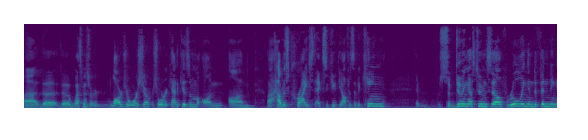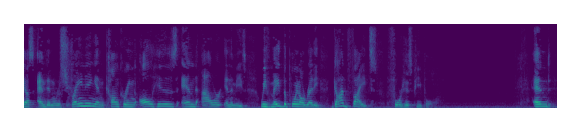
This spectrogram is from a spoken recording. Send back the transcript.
uh, the, the Westminster Larger or Shorter Catechism on um, uh, how does Christ execute the office of a king, subduing us to himself, ruling and defending us, and in restraining and conquering all his and our enemies. We've made the point already God fights for his people. And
